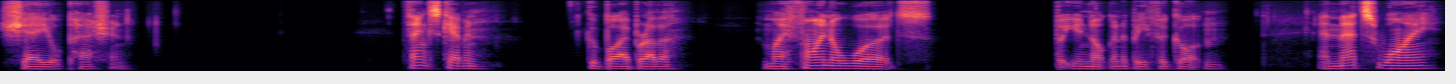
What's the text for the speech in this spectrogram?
share your passion. Thanks, Kevin. Goodbye, brother. My final words, but you're not going to be forgotten. And that's why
